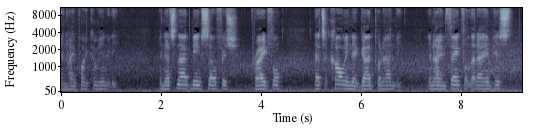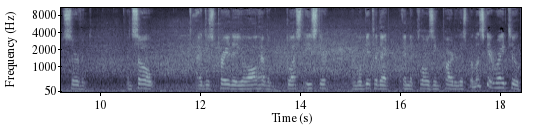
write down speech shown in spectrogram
and High Point community. And that's not being selfish, prideful. That's a calling that God put on me. And I am thankful that I am His servant. And so I just pray that you'll all have a blessed Easter. And we'll get to that in the closing part of this. But let's get right to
